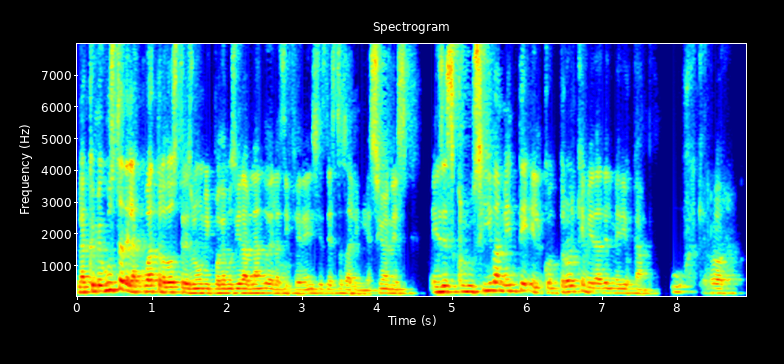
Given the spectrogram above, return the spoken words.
La que me gusta de la 4-2-3-1, y podemos ir hablando de las diferencias de estas alineaciones, es exclusivamente el control que me da del medio campo. Uf, qué error.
